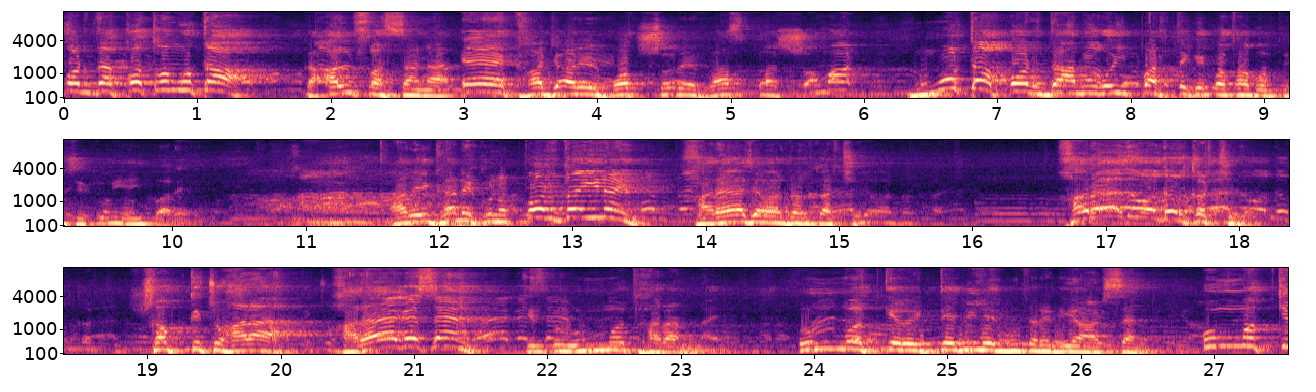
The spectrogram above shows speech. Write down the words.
পর্দা কত মোটা? আলফা সানা, এক হাজারের বৎসরের রাস্তা সমান। মোটা পর্দা আমি ওই পার থেকে কথা বলতেছি, তুমি এই পারে। আর এইখানে কোনো পর্দাই নাই। হারায় যাওয়ার দরকার ছিল। হারায় দেওয়া দরকার ছিল। সবকিছু হারা হারায় গেছেন, কিন্তু উম্মত হারান নাই। উম্মতকে ওই টেবিলের ভিতরে নিয়ে আসছেন। উম্মতকে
